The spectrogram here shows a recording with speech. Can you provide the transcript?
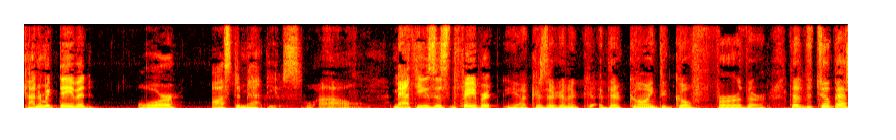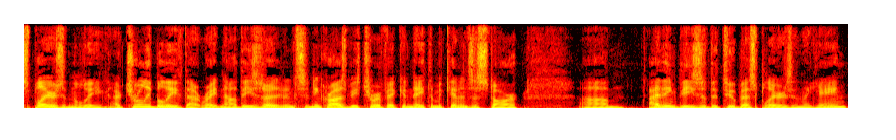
Connor McDavid or Auston Matthews. Wow. Matthews is the favorite. Yeah, because they're gonna they're going to go further. They're the two best players in the league. I truly believe that right now. These are and Sidney Crosby's terrific, and Nathan MacKinnon's a star. Um, I think these are the two best players in the game.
